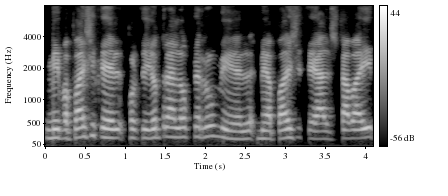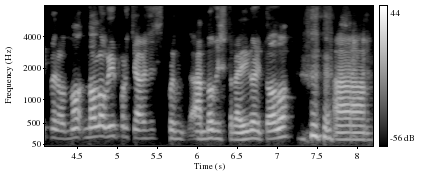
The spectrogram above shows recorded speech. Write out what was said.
mi papá dice que, él- porque yo entré al locker room y él- mi papá dice que él estaba ahí, pero no, no lo vi porque a veces pues, ando distraído y todo, Ah,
